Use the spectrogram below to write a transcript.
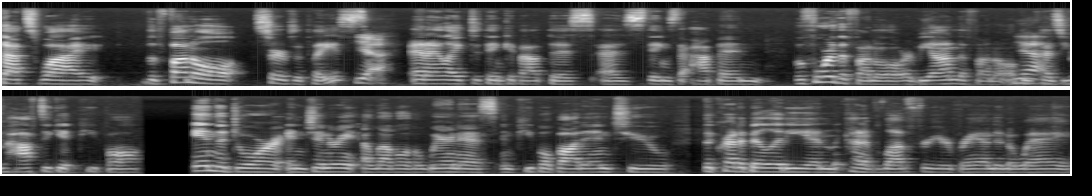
that's why the funnel serves a place. Yeah. And I like to think about this as things that happen before the funnel or beyond the funnel Yeah. because you have to get people in the door and generate a level of awareness and people bought into the credibility and kind of love for your brand in a way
